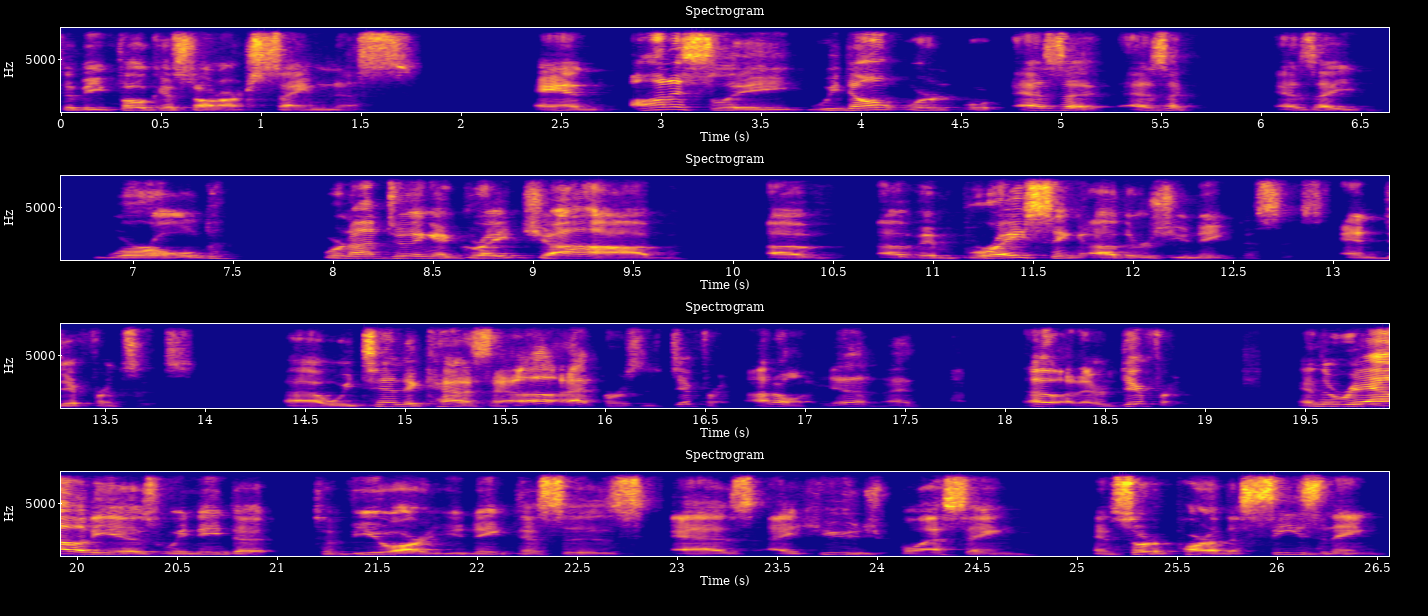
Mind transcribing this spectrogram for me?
to be focused on our sameness. And honestly, we don't we're, we're as a as a as a world, we're not doing a great job of of embracing others' uniquenesses and differences. Uh, we tend to kind of say, "Oh, that person's different." I don't, yeah, oh, they're different. And the reality is, we need to to view our uniquenesses as a huge blessing and sort of part of the seasoning,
